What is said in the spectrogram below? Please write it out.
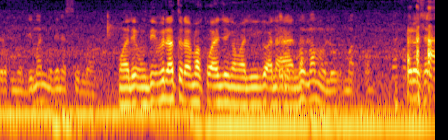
Pero kung mag-demand mo gina sila. Mali, hindi mo na ito na makuha dyan nga maligo, Pero ana-ana. kung mamo, lu- ma- oh. Pero sa...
